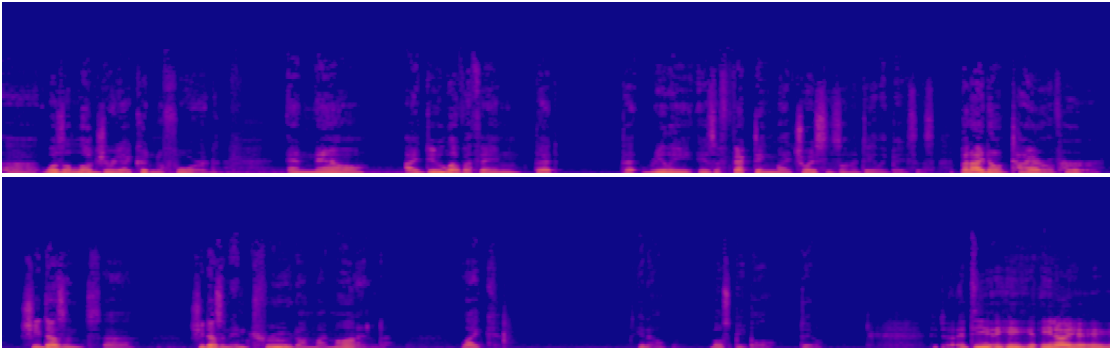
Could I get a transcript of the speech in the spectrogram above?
uh, was a luxury I couldn't afford, and now I do love a thing that that really is affecting my choices on a daily basis. But I don't tire of her. She doesn't. Uh, she doesn't intrude on my mind like you know most people do. Do you, you, know, I,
